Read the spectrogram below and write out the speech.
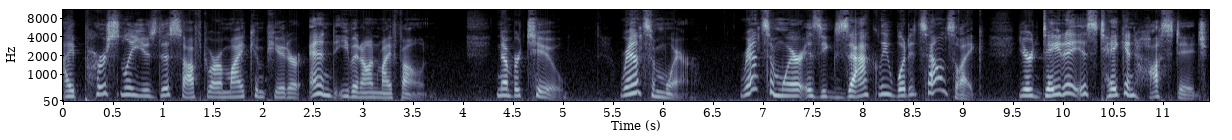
I personally use this software on my computer and even on my phone. Number two, ransomware. Ransomware is exactly what it sounds like. Your data is taken hostage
